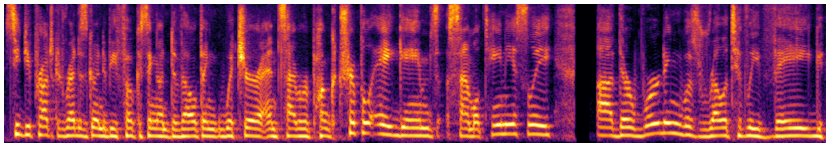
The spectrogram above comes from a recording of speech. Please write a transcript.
CD Projekt Red is going to be focusing on developing Witcher and Cyberpunk AAA games simultaneously. Uh, their wording was relatively vague,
